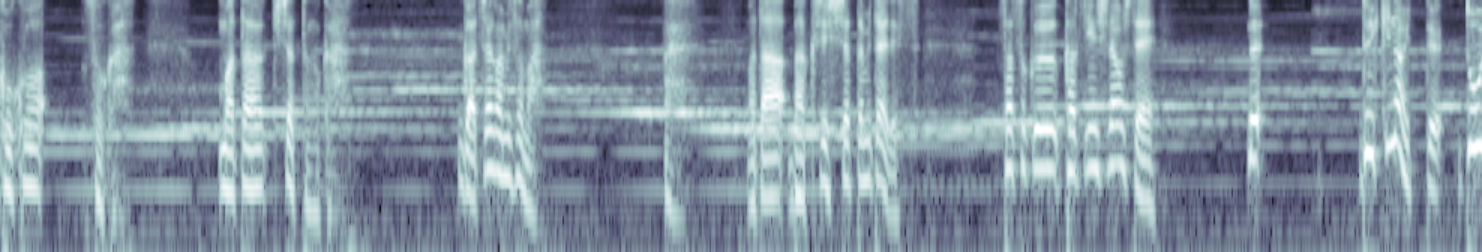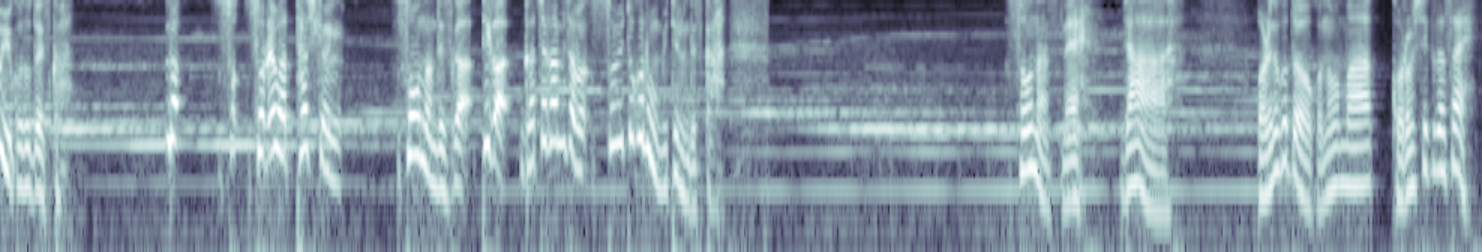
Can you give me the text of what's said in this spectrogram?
ここはそうかまた来ちゃったのかガチャ神様また爆死しちゃったみたいです。早速課金し直して、ね、できないってどういうことですか？な、そ、それは確かにそうなんですが、てかガチャ神様そういうところも見てるんですか？そうなんですね。じゃあ、俺のことをこのまま殺してください。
